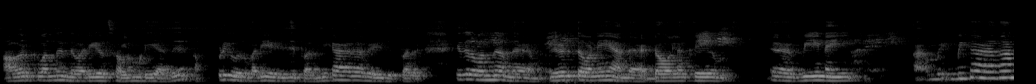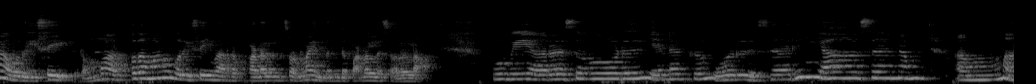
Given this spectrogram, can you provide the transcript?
அவருக்கு வந்து இந்த வரிகள் சொல்ல முடியாது. அப்படி ஒரு வரி எழுதியிருப்பார். மிக அழகாக எழுதியிருப்பார். இதில் வந்து அந்த எடுத்தவொடனே அந்த டோலக்கு வீணை மிக அழகான ஒரு இசை ரொம்ப அற்புதமான ஒரு இசை வர்ற பாடல்னு சொன்னால் இந்த இந்த பாடலில் சொல்லலாம். புவி அரசோடு எனக்கு ஒரு சரியாசனம். அம்மா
